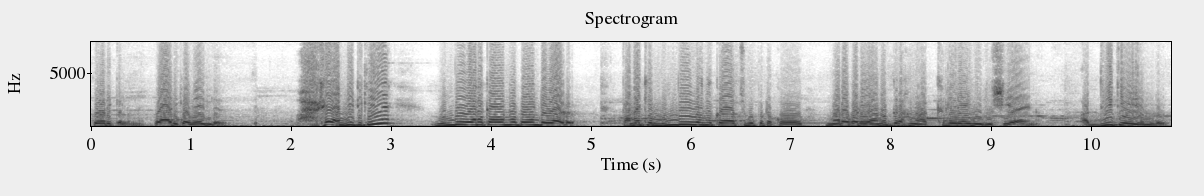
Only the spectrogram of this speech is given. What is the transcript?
కోరికలు ఉన్నాయి వాడికి అదేం లేదు. వాడే అన్నిటికీ ముందు వెనక ఉన్నటువంటి వాడు. తనకి ముందు వెనుక చూపుటకు మరొకటి అనుగ్రహం అక్కర్లేని ఋషి ఆయన అద్వితీయుడు.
